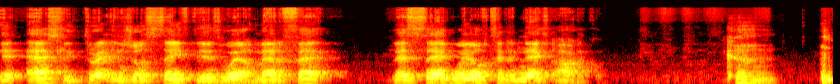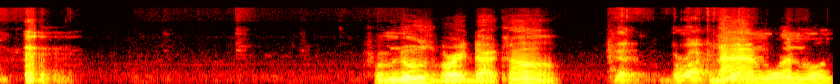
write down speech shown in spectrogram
it actually threatens your safety as well. Matter of fact, let's segue over to the next article. Good. from newsbreak.com. Yeah, Barack 911.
